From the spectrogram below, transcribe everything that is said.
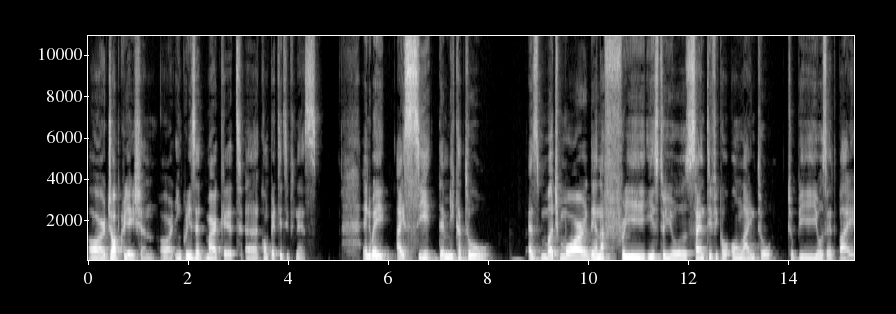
or job creation or increased market uh, competitiveness Anyway, I see the MICAT tool as much more than a free, easy to use scientific online tool to be used by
